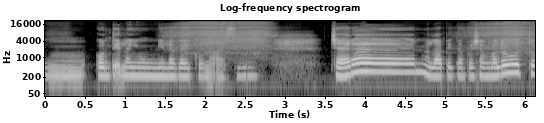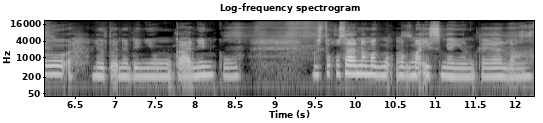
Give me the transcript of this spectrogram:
um, konti lang yung nilagay ko na asin. Charan! Malapit na po siyang maluto. Luto na din yung kanin ko. Gusto ko sana mag magmais ngayon, kaya lang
